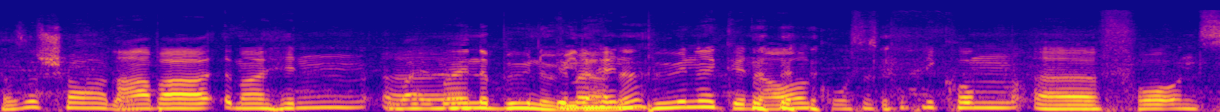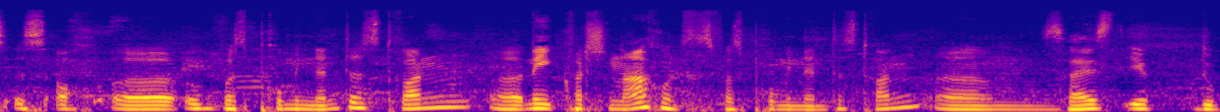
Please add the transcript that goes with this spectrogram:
Das ist schade. Aber immerhin. Aber äh, immerhin Bühne wieder, Immerhin ne? Bühne, genau, großes Publikum. Äh, vor uns ist auch äh, irgendwas Prominentes dran. Äh, nee, Quatsch, nach uns ist was Prominentes dran. Ähm, Das heißt, ihr, du,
